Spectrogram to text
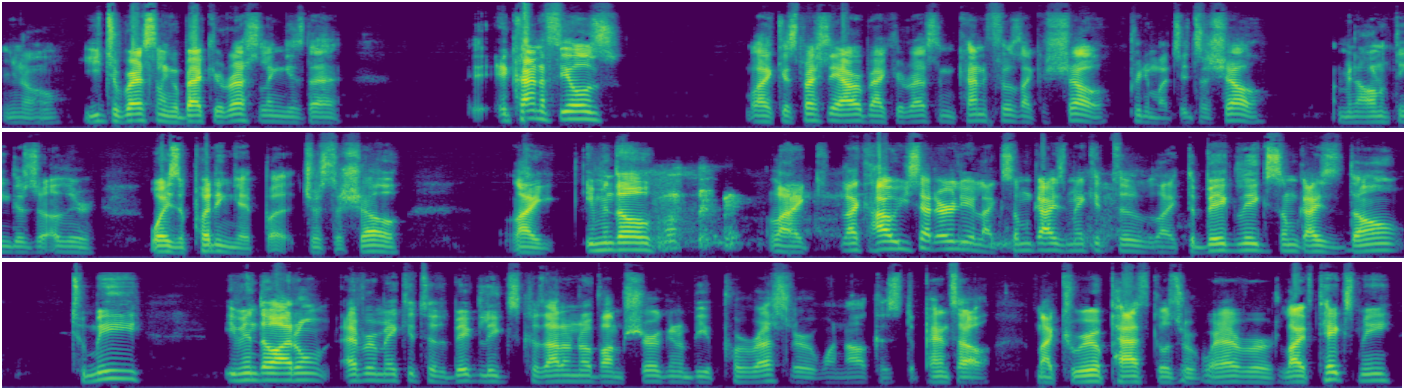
you know, YouTube wrestling or backyard wrestling is that it, it kind of feels like, especially our backyard wrestling, kind of feels like a show. Pretty much, it's a show. I mean, I don't think there's other ways of putting it, but just a show. Like, even though, like, like how you said earlier, like some guys make it to like the big leagues, some guys don't. To me, even though I don't ever make it to the big leagues, because I don't know if I'm sure gonna be a pro wrestler or whatnot, because depends how my career path goes or whatever life takes me.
